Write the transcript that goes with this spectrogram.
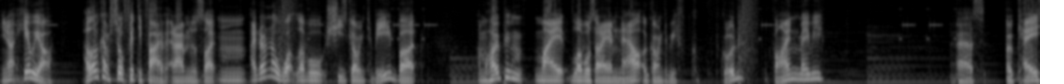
You know, here we are. I love I'm still 55, and I'm just like, mm, I don't know what level she's going to be, but... I'm hoping my levels that I am now are going to be good. Fine, maybe as okay,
